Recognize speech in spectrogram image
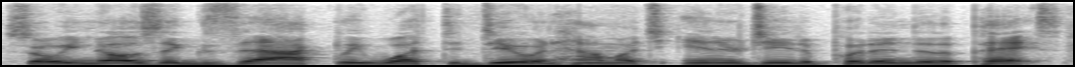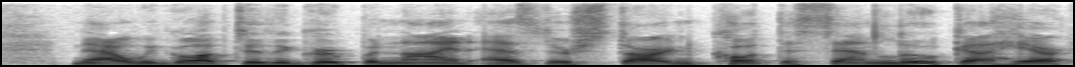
So he knows exactly what to do and how much energy to put into the pace. Now we go up to the group of nine as they're starting Cote de San Luca here,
